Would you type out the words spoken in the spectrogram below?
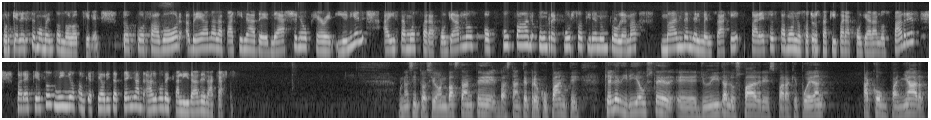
porque en este momento no lo tienen. So, por favor, vean a la página de National Parent Union, ahí estamos para apoyarlos, ocupan un recurso, tienen un problema, manden el mensaje, para eso estamos nosotros aquí para apoyar a los padres, para que esos niños, aunque sea ahorita, tengan algo de calidad de la casa una situación bastante, bastante preocupante. ¿Qué le diría usted, eh, Judith, a los padres para que puedan acompañar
